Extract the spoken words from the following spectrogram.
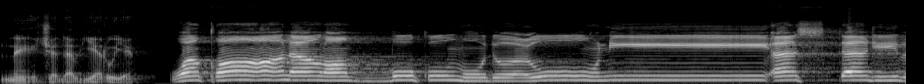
neće da vjeruje. وقال ربكم ادعوني أستجب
